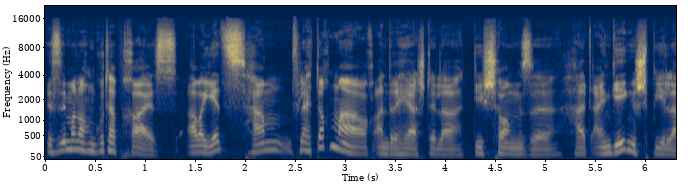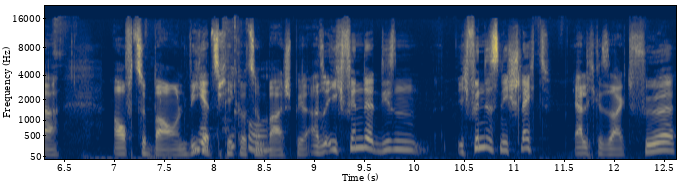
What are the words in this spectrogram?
Es ist immer noch ein guter Preis. Aber jetzt haben vielleicht doch mal auch andere Hersteller die Chance, halt einen Gegenspieler aufzubauen, wie Ja, jetzt Pico Pico. zum Beispiel. Also ich finde diesen, ich finde es nicht schlecht, ehrlich gesagt, für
